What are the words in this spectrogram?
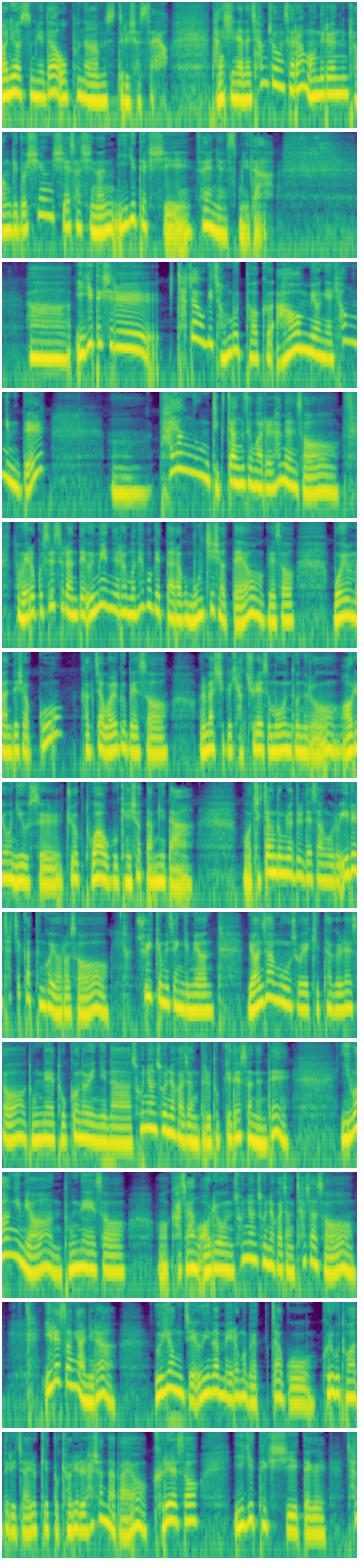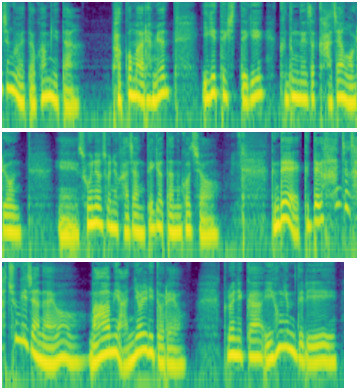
전이었습니다. 오픈암스 들으셨어요. 당신이라는 참 좋은 사람, 오늘은 경기도 시흥시에 사시는 이기택 씨 사연이었습니다. 아, 이기택 씨를 찾아오기 전부터 그 아홉 명의 형님들, 어, 타양 직장 생활을 하면서 참 외롭고 쓸쓸한데 의민을 한번 해보겠다라고 뭉치셨대요. 그래서 모임을 만드셨고, 각자 월급에서 얼마씩을 객출해서 모은 돈으로 어려운 이웃을 쭉 도와오고 계셨답니다. 뭐 직장 동료들 대상으로 일일 차집 같은 거 열어서 수익금이 생기면 면사무소에 기탁을 해서 동네 독거노인이나 소년 소녀 가장들을 돕기도 했었는데 이왕이면 동네에서 어 가장 어려운 소년 소녀 가장 찾아서 일회성이 아니라 의형제, 의남매 이런 거 맺자고 그리고 도와드리자 이렇게 또 결의를 하셨나 봐요. 그래서 이기택 씨 댁을 찾은 거였다고 합니다. 바꿔 말하면 이기택 씨 댁이 그 동네에서 가장 어려운 예, 소년 소녀 가장 댁이었다는 거죠. 근데 그때가 한창 사춘기잖아요. 마음이 안 열리더래요. 그러니까 이 형님들이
